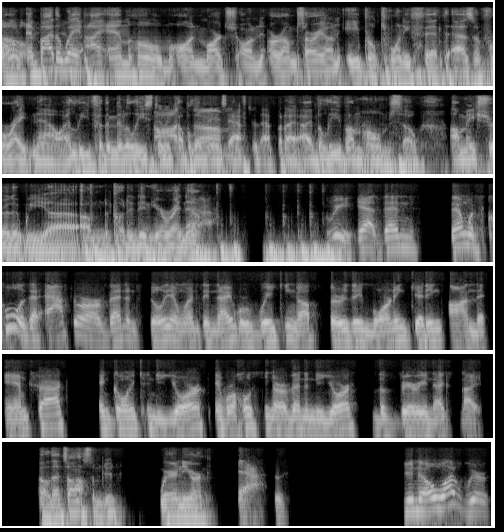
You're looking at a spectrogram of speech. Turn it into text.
Um, and by the way, I am home on March on, or I'm sorry, on April 25th as of right now. I leave for the Middle East in a couple of days after that, but I, I believe I'm home, so I'll make sure that we uh, I'm going to put it in here right now. Yeah. Sweet. Yeah. Then then what's cool is that after our event in Philly on Wednesday night, we're waking up Thursday morning, getting on the Amtrak and going to New York, and we're hosting our event in New York the very next night. Oh, that's awesome, dude. Where in New York? Yeah. You know what? We're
